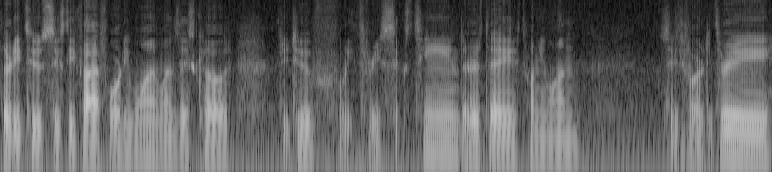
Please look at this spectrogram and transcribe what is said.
326541. Wednesday's code. 324316. Thursday 21 6453.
